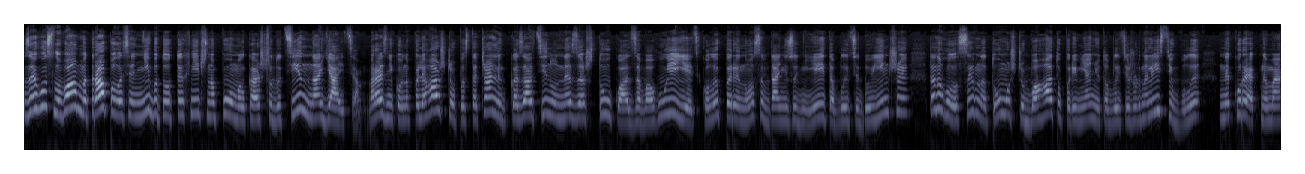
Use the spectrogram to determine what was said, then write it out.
За його словами, трапилася нібито технічна помилка щодо цін на яйця. Резніков наполягав, що постачальник вказав ціну не за штуку, а за вагу яєць, коли переносив дані з однієї таблиці до іншої, та наголосив на тому, що багато порівнянь у таблиці журналістів були некоректними.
